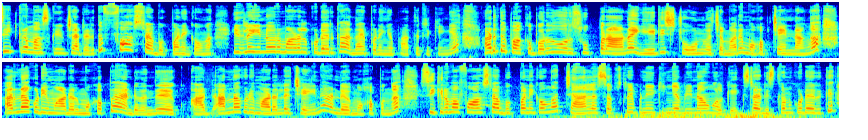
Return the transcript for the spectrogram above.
சீக்கிரமாக ஸ்க்ரீன்ஷாட் எடுத்து ஃபாஸ்ட்டாக புக் பண்ணிக்கோங்க. இதில் இன்னொரு மாடல் கூட இருக்குது அதான் இப்போ நீங்கள் பார்த்துட்ருக்கீங்க. அடுத்து பார்க்க போகிறது ஒரு சூப்பரான எடி ஸ்டோன் வச்ச மாதிரி முகப்பு செயின் தாங்க. அருணாக்குடி மாடல் முகப்பு அண்ட் வந்து அருணாக்குடி மாடலில் செயின் அண்ட் முகப்புங்க. சீக்கிரமாக ஃபாஸ்ட்டாக புக் பண்ணிக்கோங்க. சேனலை சப்ஸ்கிரைப் பண்ணியிருக்கீங்க அப்படின்னா உங்களுக்கு எக்ஸ்ட்ரா டிஸ்கவுண்ட் கூட இருக்குது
